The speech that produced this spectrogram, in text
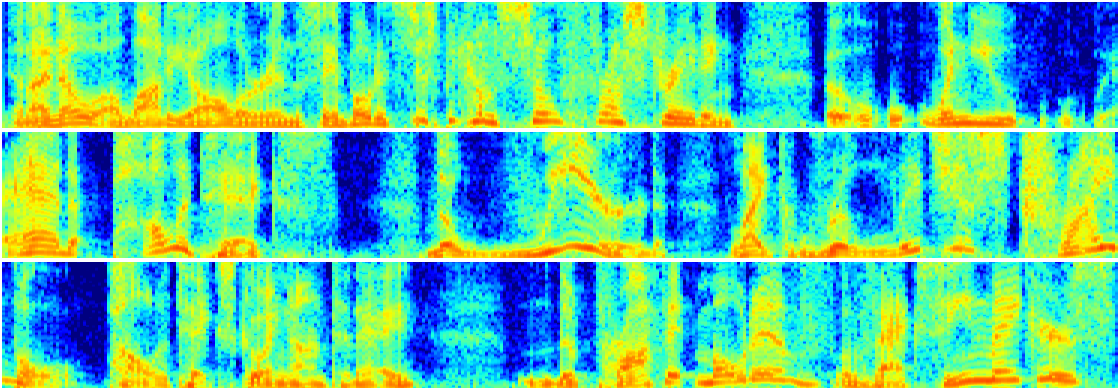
and I know a lot of y'all are in the same boat, it's just become so frustrating uh, when you add politics, the weird, like religious tribal politics going on today, the profit motive of vaccine makers,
